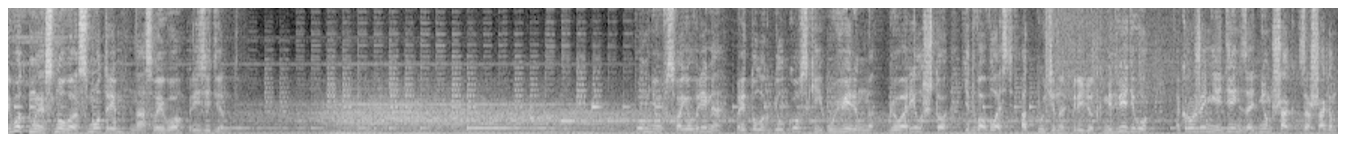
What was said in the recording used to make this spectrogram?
И вот мы снова смотрим на своего президента. Помню, в свое время политолог Белковский уверенно говорил, что едва власть от Путина перейдет к Медведеву, окружение день за днем, шаг за шагом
